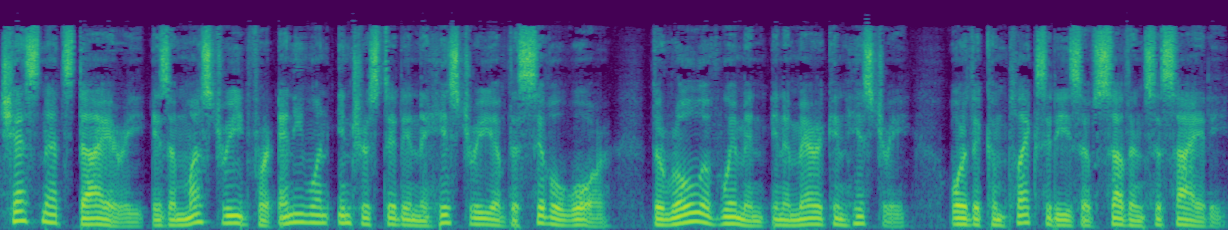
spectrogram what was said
Chesnut's Diary is a must-read for anyone interested in the history of the Civil War, the role of women in American history, or the complexities of Southern society.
